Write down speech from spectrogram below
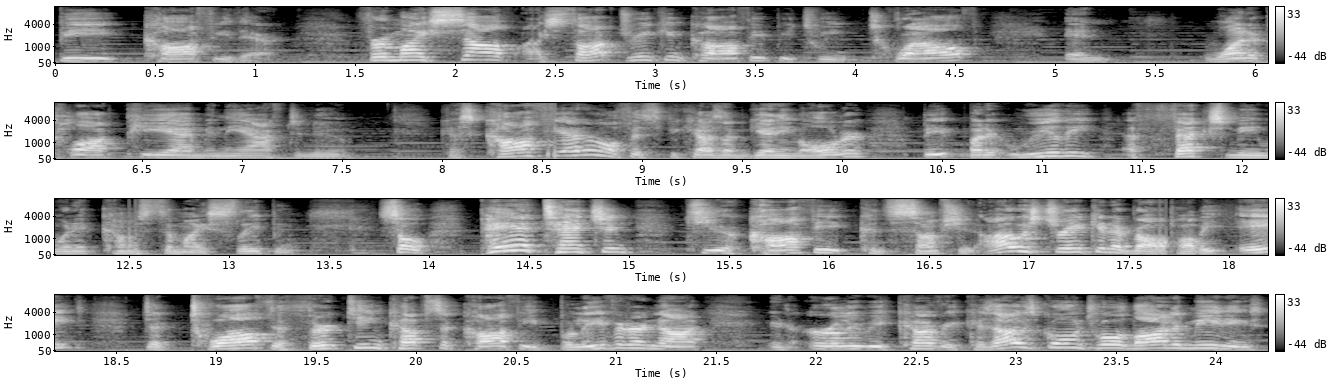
be coffee there. For myself, I stopped drinking coffee between 12 and 1 o'clock p.m. in the afternoon. Because coffee, I don't know if it's because I'm getting older, but it really affects me when it comes to my sleeping. So pay attention to your coffee consumption. I was drinking about probably 8 to 12 to 13 cups of coffee, believe it or not, in early recovery. Because I was going to a lot of meetings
